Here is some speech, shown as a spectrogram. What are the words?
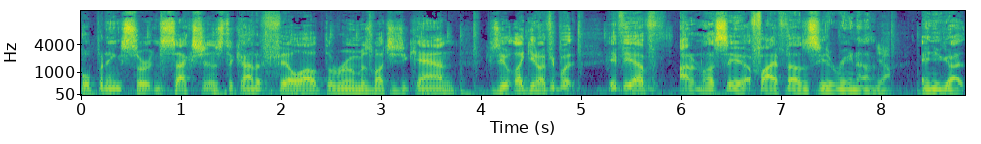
opening certain sections to kind of fill out the room as much as you can? Because you like, you know, if you put, if you have, I don't know, let's say a 5,000 seat arena Yeah. and you got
